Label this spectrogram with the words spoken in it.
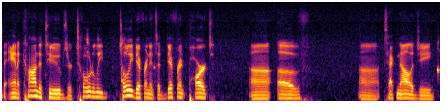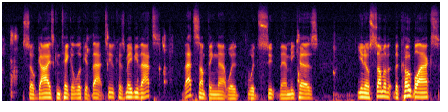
the Anaconda tubes are totally totally different. It's a different part uh, of uh, technology, so guys can take a look at that too because maybe that's that's something that would would suit them because you know some of the, the code blacks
